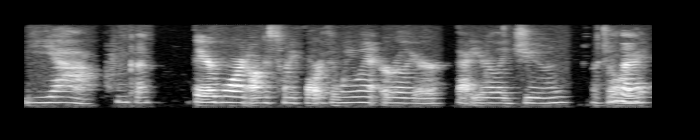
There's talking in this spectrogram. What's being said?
yeah, Okay. They were born August twenty fourth, and we went earlier that year, like June or July.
